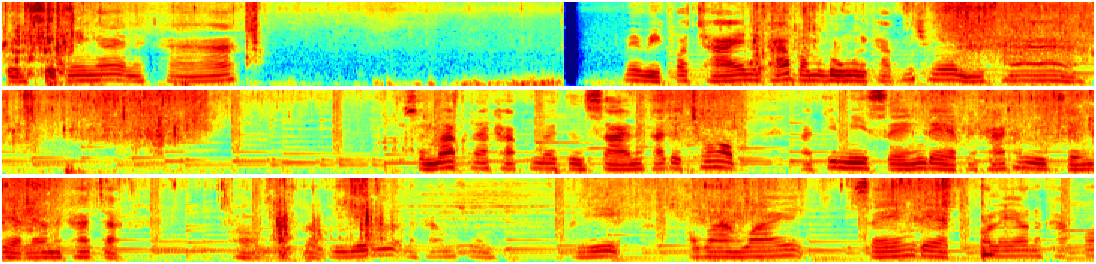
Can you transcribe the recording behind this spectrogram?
เป็นสูตรง่ายๆนะคะแม่วีก็ใช้นะคะบำรุงเลยค่ะคุณผู้ชมนี่ค่ะส่วนมากนะคะคุณนายตื่นสายนะคะ จะชอบอที่มีแสงแดดนะคะ ถ้ามีแสงแดดแล้วนะคะ จะออกดอกเยอะๆนะคะคุณผู้ชม อันนี้เอาวางไว้ แสงแดดก็แล้วนะคะ ก็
